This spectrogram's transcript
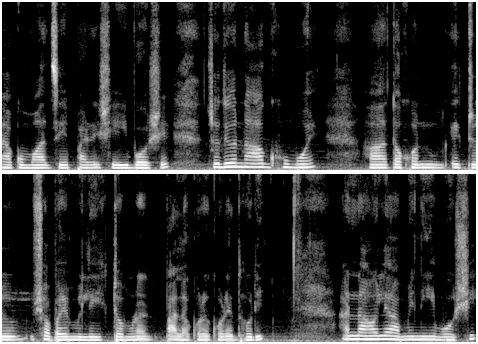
ঠাকুমা যে পারে সেই বসে। যদিও না ঘুমোয় তখন একটু সবাই মিলে একটু আমরা পালা করে করে ধরি। আর না হলে আমি নিয়ে বসি।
